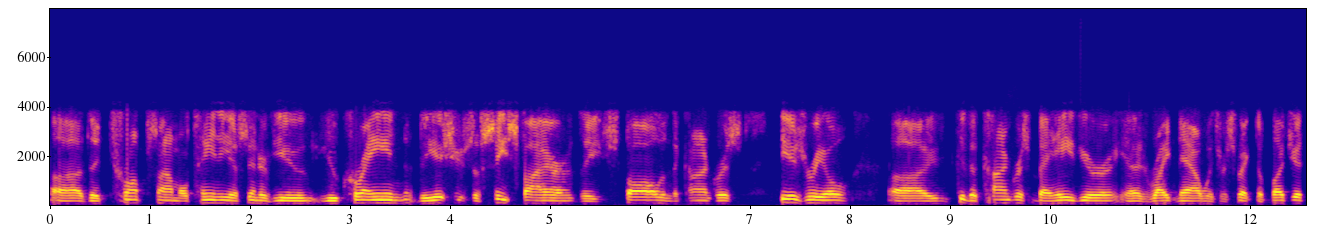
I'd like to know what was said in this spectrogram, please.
uh, the Trump simultaneous interview, Ukraine, the issues of ceasefire, the stall in the Congress Israel, uh, the Congress behavior uh, right now with respect to budget,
